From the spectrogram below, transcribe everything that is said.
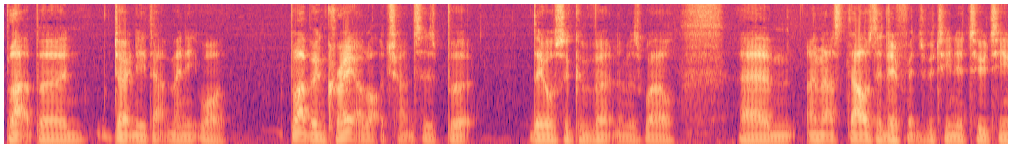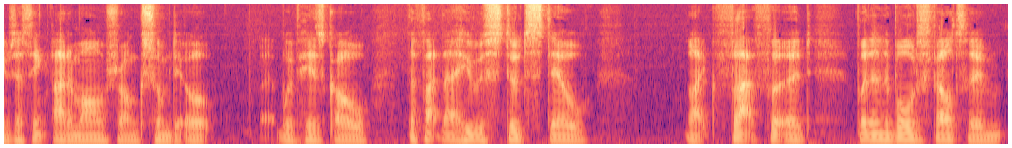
Blackburn don't need that many. Well, Blackburn create a lot of chances, but they also convert them as well. Um, and that's that was the difference between the two teams. I think Adam Armstrong summed it up with his goal. The fact that he was stood still, like flat footed, but then the ball just fell to him,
